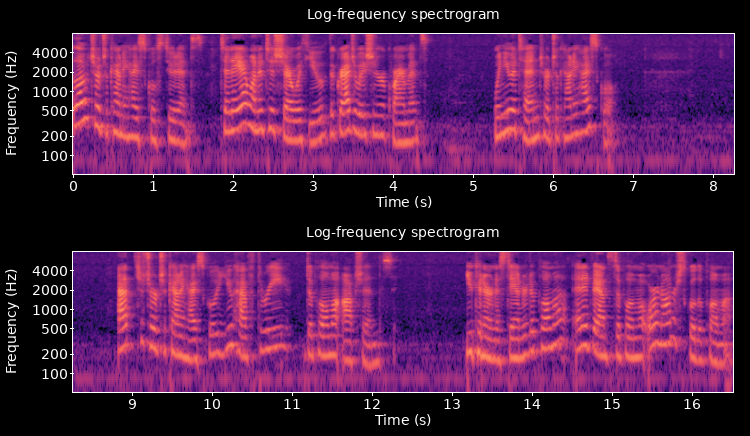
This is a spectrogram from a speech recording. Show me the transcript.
Hello, Churchill County High School students. Today I wanted to share with you the graduation requirements when you attend Churchill County High School. At Churchill County High School, you have three diploma options. You can earn a standard diploma, an advanced diploma, or an honor school diploma.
